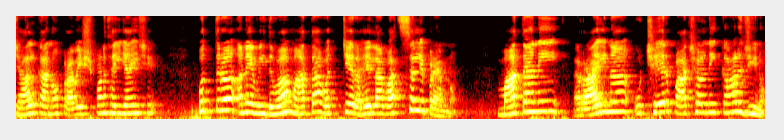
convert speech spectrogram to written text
ઝાલકાનો પ્રવેશ પણ થઈ જાય છે. પુત્ર અને વિધવા માતા વચ્ચે રહેલા વાત્સલ્ય પ્રેમનો, માતાની રાયના ઉછેર પાછળની કાળજીનો,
